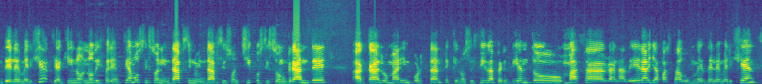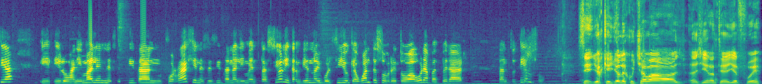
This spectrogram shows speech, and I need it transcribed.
de la emergencia. Aquí no, no diferenciamos si son INDAP, si no INDAP, si son chicos, si son grandes. Acá lo más importante es que no se siga perdiendo masa ganadera. Ya ha pasado un mes de la emergencia y, y los animales necesitan forraje, necesitan alimentación y también no hay bolsillo que aguante, sobre todo ahora, para esperar tanto tiempo. Sí, yo es que yo lo escuchaba ayer, antes de ayer fue,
